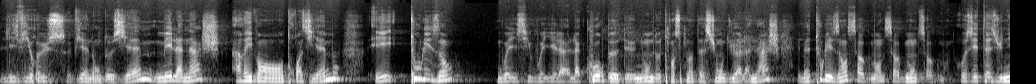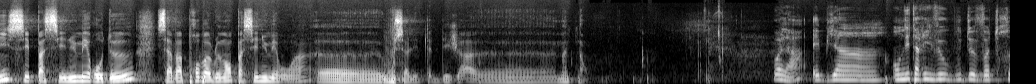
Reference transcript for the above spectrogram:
Les virus viennent en deuxième, mais la NASH arrive en troisième. Et tous les ans, vous voyez, si vous voyez la, courbe du nombre de transplantations dues à la NASH, eh bien, tous les ans, ça augmente, ça augmente, ça augmente. Aux États-Unis, c'est passé numéro 2, ça va probablement passer numéro 1, euh, vous savez peut-être déjà euh, maintenant. Voilà, eh bien, on est arrivé au bout de votre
